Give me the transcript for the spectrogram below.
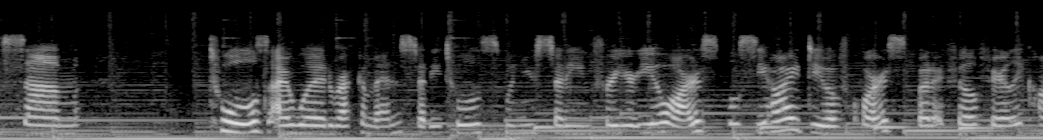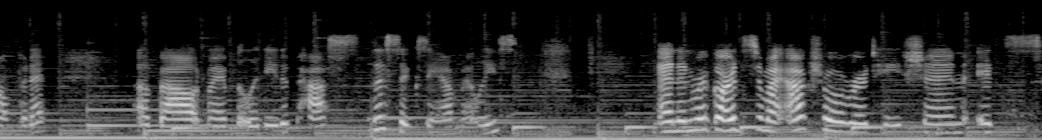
some tools I would recommend, study tools when you're studying for your EORs. We'll see how I do, of course, but I feel fairly confident about my ability to pass this exam at least. And in regards to my actual rotation, it's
